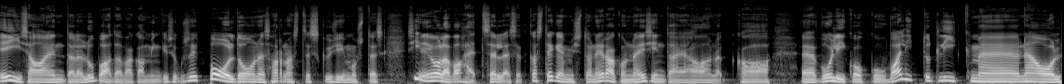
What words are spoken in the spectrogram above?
ei saa endale lubada väga mingisuguseid pooltoone sarnastes küsimustes. siin ei ole vahet selles, et kas tegemist on erakonna esindajaga äh, volikogu valitud liikme näol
